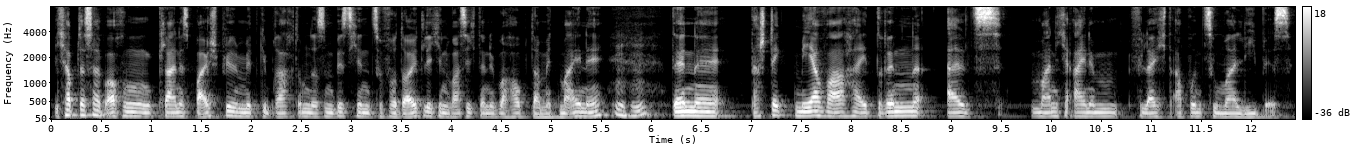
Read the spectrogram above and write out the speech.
ich habe deshalb auch ein kleines Beispiel mitgebracht, um das ein bisschen zu verdeutlichen, was ich denn überhaupt damit meine. Denn äh, da steckt mehr Wahrheit drin, als manch einem vielleicht ab und zu mal lieb ist.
